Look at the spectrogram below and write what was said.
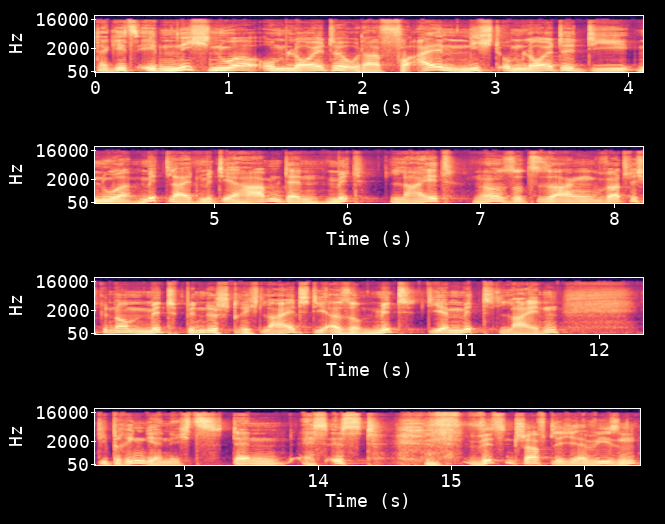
da geht's eben nicht nur um Leute oder vor allem nicht um Leute, die nur Mitleid mit dir haben, denn mit Leid, ne, sozusagen wörtlich genommen, mit Bindestrich Leid, die also mit dir mitleiden, die bringen dir nichts. Denn es ist wissenschaftlich erwiesen,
